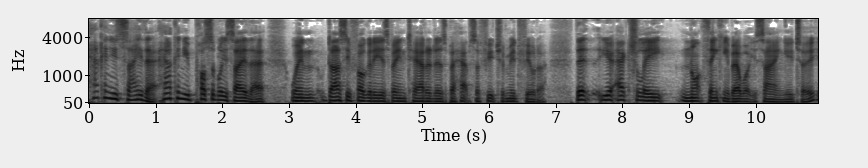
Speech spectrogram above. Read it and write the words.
how can you say that? How can you possibly say that when Darcy Fogarty has been touted as perhaps a future midfielder? That you're actually not thinking about what you're saying, you two.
